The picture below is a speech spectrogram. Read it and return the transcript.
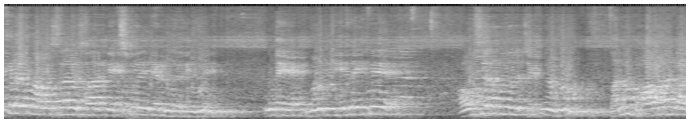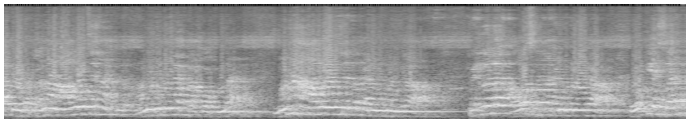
ఇక్కడ ఉన్న అవసరాలు సార్కి ఎక్స్ప్లెయిన్ చేయడం జరిగింది. అంటే మనం ఏదైతే అవసరం ఉందో చెప్పినామో తన భావన కాకుండా తన ఆలోచన అనుగుణంగా కాకుండా మన ఆలోచనకు అనుగుణంగా పిల్లల ఓకే సార్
